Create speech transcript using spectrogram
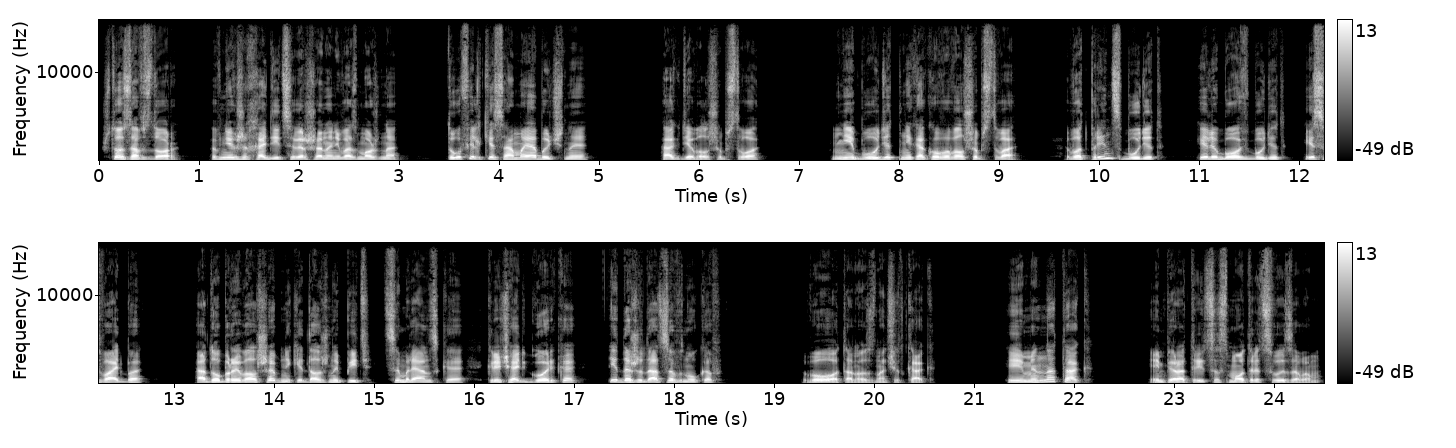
Что за вздор? В них же ходить совершенно невозможно. Туфельки самые обычные. А где волшебство? Не будет никакого волшебства. Вот принц будет, и любовь будет, и свадьба. А добрые волшебники должны пить цемлянское, кричать горько и дожидаться внуков. Вот оно, значит, как. Именно так. Императрица смотрит с вызовом.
